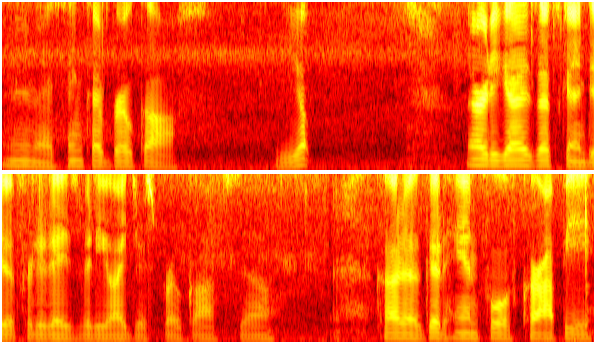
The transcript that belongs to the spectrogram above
And I think I broke off. Yep. Alrighty guys, that's going to do it for today's video. I just broke off, so... Caught a good handful of crappie.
